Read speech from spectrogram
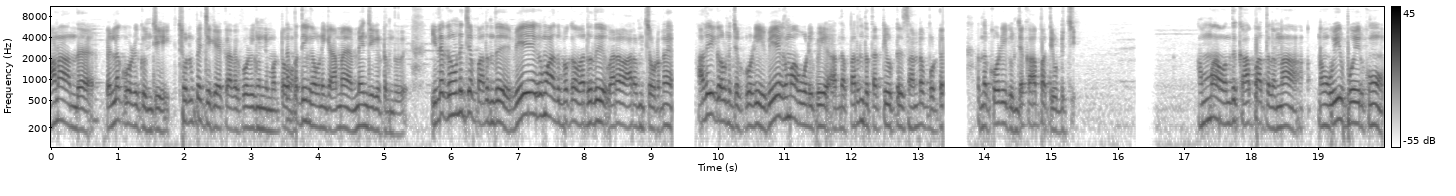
ஆனால் அந்த வெள்ளை கோழி குஞ்சு சொல் பேச்சு கேட்காத கோழி குஞ்சு மட்டும் பற்றியும் கவனிக்காமல் மேய்ஞ்சிக்கிட்டு இருந்தது. இதை கவனித்த பருந்து வேகமாக அது பக்கம் வருது வர ஆரம்பித்த உடனே அதையும் கவனித்த கோழி வேகமாக ஓடி போய் அந்த பருந்தை தட்டி விட்டு சண்டை போட்டு அந்த கோழி குஞ்சை காப்பாற்றி விட்டுச்சு. அம்மா வந்து காப்பாற்றலைன்னா நம்ம உயிர் போயிருக்கும்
